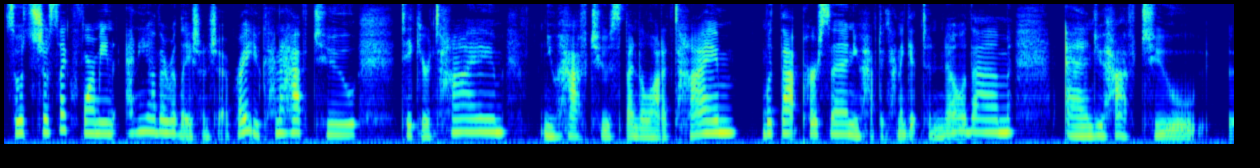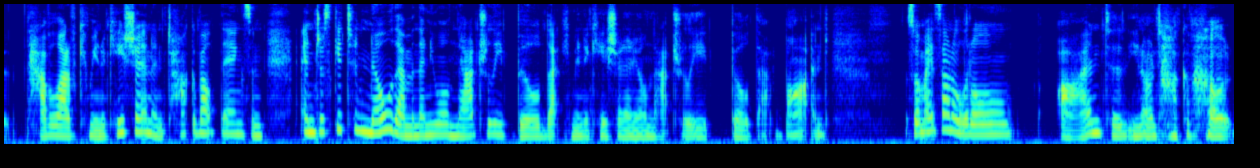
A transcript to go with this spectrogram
So it's just like forming any other relationship, right? You kind of have to take your time, you have to spend a lot of time with that person, you have to kind of get to know them, and you have to have a lot of communication and talk about things and and just get to know them and then you will naturally build that communication and you'll naturally build that bond. So it might sound a little odd to, you know, talk about,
